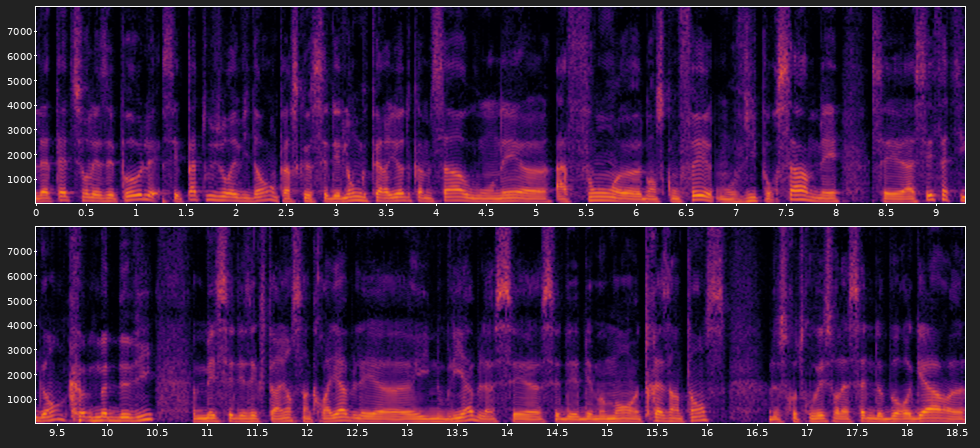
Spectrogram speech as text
La tête sur les épaules, c'est pas toujours évident parce que c'est des longues périodes comme ça où on est euh, à fond euh, dans ce qu'on fait. On vit pour ça, mais c'est assez fatigant comme mode de vie. Mais c'est des expériences incroyables et euh, inoubliables. C'est des, des moments très intenses de se retrouver sur la scène de Beauregard euh,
